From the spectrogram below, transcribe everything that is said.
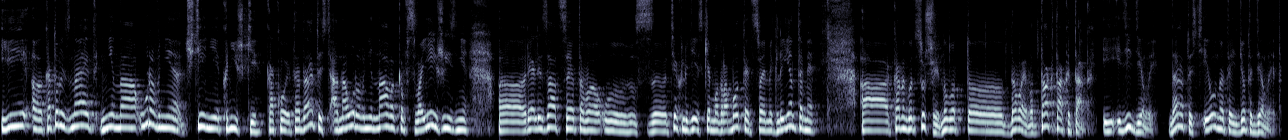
и э, который знает не на уровне чтения книжки какой-то, да, то есть, а на уровне навыков своей жизни, э, реализации этого у тех людей, с кем он работает, своими клиентами. А когда он говорит, слушай, ну вот э, давай вот так, так и так, и иди делай, да, то есть, и он это идет и делает.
